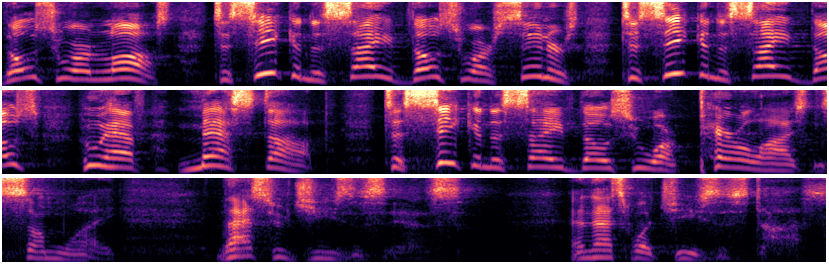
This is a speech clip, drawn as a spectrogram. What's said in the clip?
those who are lost, to seek and to save those who are sinners, to seek and to save those who have messed up to seek and to save those who are paralyzed in some way. That's who Jesus is. And that's what Jesus does.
